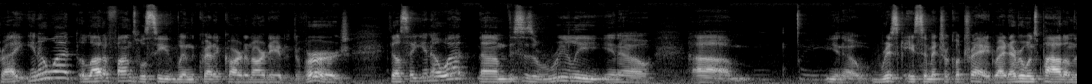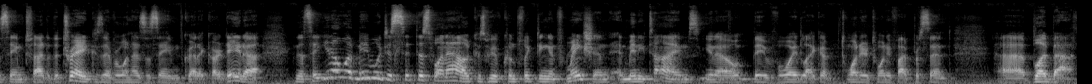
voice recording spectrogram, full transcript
right? You know what? A lot of funds will see when the credit card and our data diverge, they'll say, you know what? Um, this is a really, you know. Um, you know, risk asymmetrical trade, right? Everyone's piled on the same side of the trade because everyone has the same credit card data. And they'll say, you know what, maybe we'll just sit this one out because we have conflicting information. And many times, you know, they avoid like a 20 or 25 percent uh, bloodbath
